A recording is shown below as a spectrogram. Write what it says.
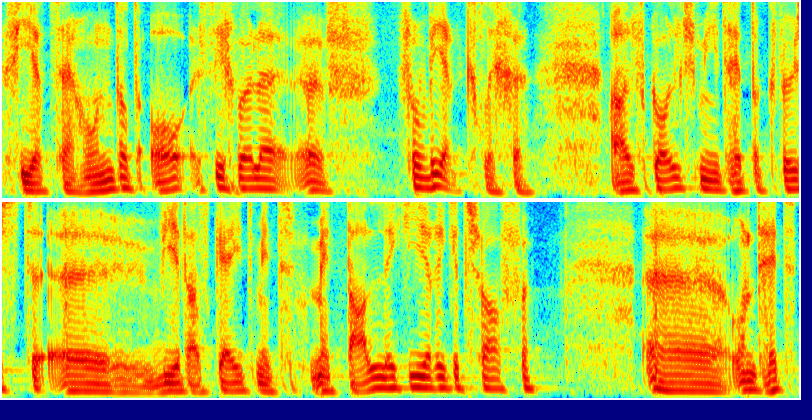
1400, auch sich wollen, äh, verwirklichen. Als Goldschmied hat er gewusst, äh, wie das geht, mit Metalllegierungen zu arbeiten. Äh, und hat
